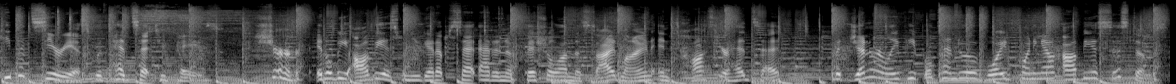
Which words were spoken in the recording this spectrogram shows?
Keep it serious with headset toupees. Sure, it'll be obvious when you get upset at an official on the sideline and toss your headset, but generally people tend to avoid pointing out obvious systems.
